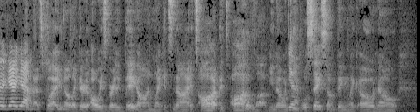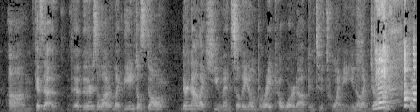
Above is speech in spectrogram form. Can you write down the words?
it yeah, yeah. and that's what you know like they're always very big on like it's not it's all it's all out of love you know when Yeah. people say something like oh no because uh, th- there's a lot of like the angels don't they're not like humans, so they don't break a word up into twenty. You know, like judgment, like,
